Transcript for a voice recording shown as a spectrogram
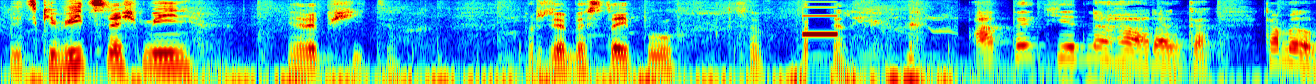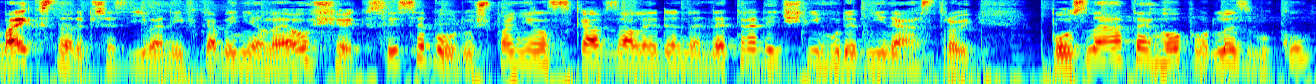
Vždycky víc než míň je lepší to. Protože bez tejpů jsem v A teď jedna hádanka. Kamil Meixner, přezdívaný v kabině Leošek, si sebou do Španělska vzal jeden netradiční hudební nástroj. Poznáte ho podle zvuku?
